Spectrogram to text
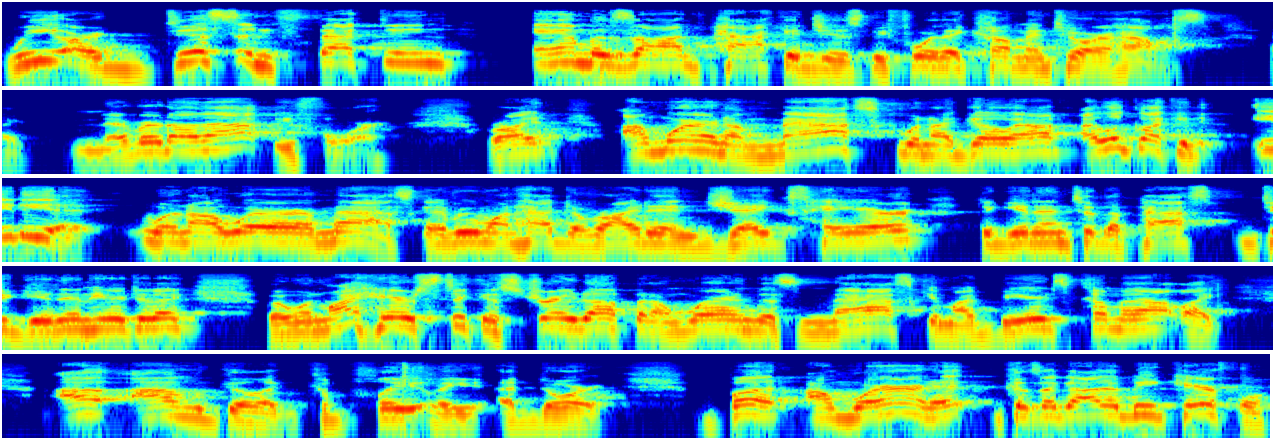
We are disinfecting Amazon packages before they come into our house. Like, never done that before, right? I'm wearing a mask when I go out. I look like an idiot when I wear a mask. Everyone had to write in Jake's hair to get into the past to get in here today. But when my hair's sticking straight up and I'm wearing this mask and my beard's coming out, like I, am going completely a dork. But I'm wearing it because I got to be careful.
